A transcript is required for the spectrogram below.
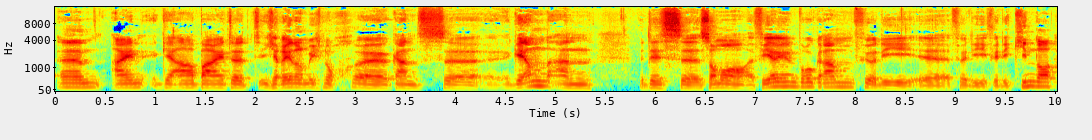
ähm, eingearbeitet. Ich erinnere mich noch ganz gern an das äh, Sommerferienprogramm für die, äh, für die, für die Kinder,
